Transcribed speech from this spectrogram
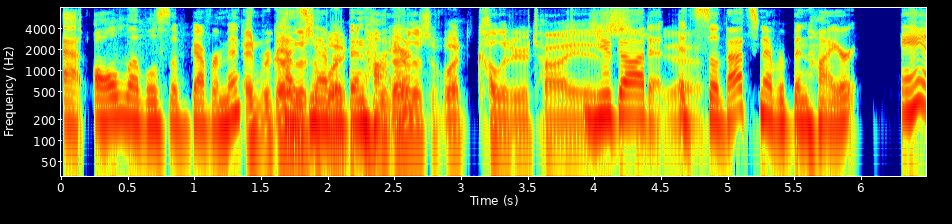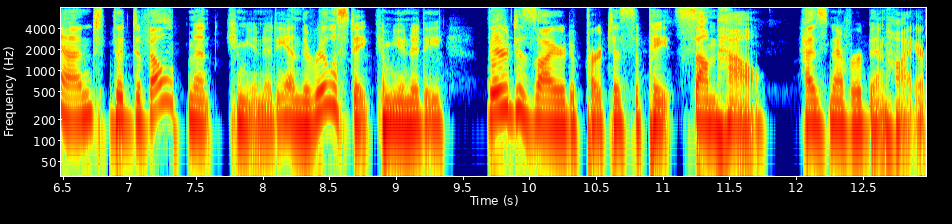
at all levels of government and regardless has never of what, been higher. Regardless of what color your tie is. You got it. Yeah. so that's never been higher. And the development community and the real estate community, their desire to participate somehow has never been higher.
